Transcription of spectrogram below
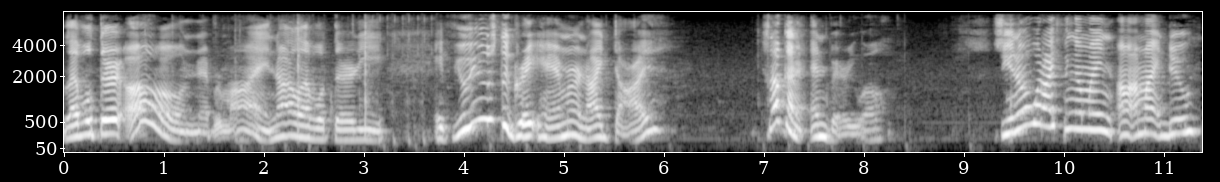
Level 30. Oh, never mind. Not level 30. If you use the Great Hammer and I die, it's not going to end very well. So you know what I think I might uh, I might do?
